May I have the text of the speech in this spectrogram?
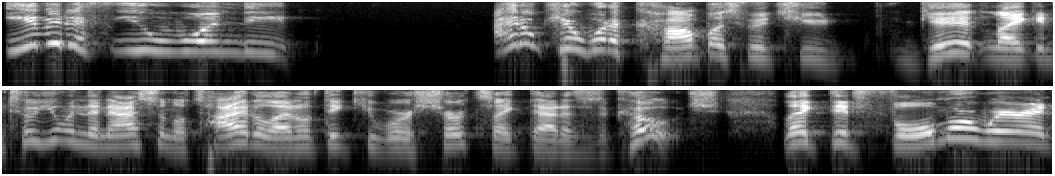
even if you won the I don't care what accomplishments you get, like until you win the national title, I don't think you wear shirts like that as a coach. Like, did Fulmer wear an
